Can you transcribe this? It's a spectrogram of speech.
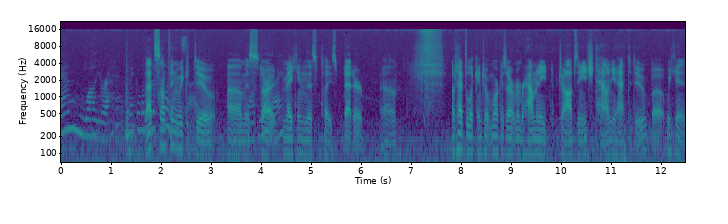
And while you're at it, make a little. That's something we could do, um, is start eh? making this place better. Um, I would have to look into it more because I don't remember how many jobs in each town you have to do, but we can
